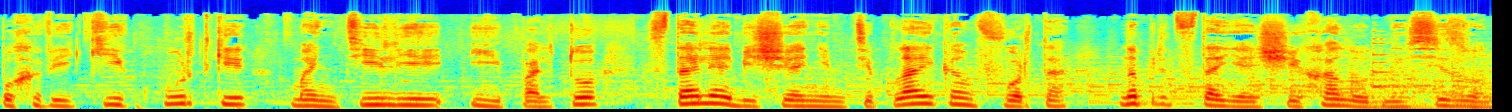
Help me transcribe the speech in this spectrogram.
Пуховики, куртки, мантильи и пальто стали обещанием тепла и комфорта на предстоящий холодный сезон.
